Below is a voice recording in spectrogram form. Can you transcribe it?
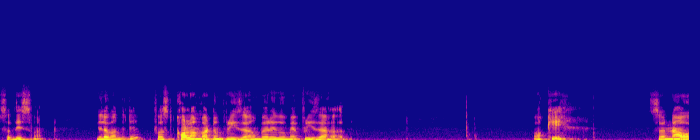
so this one இதில் வந்துட்டு ஃபர்ஸ்ட் காலம் மட்டும் ஃப்ரீஸ் ஆகும் வேறு எதுவுமே ஃப்ரீஸ் ஆகாது okay so now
